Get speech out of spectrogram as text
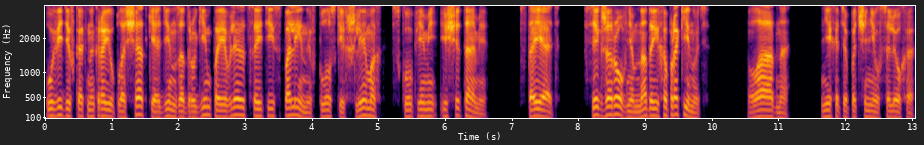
увидев, как на краю площадки один за другим появляются эти исполины в плоских шлемах с копьями и щитами. «Стоять! Все к жаровням, надо их опрокинуть!» «Ладно», — нехотя подчинился Леха.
